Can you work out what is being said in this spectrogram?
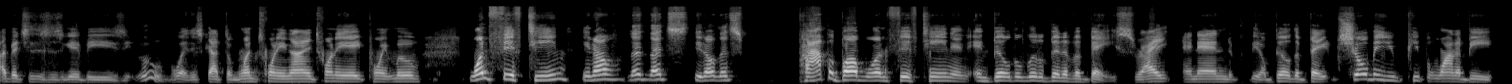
I bet you this is going to be easy. Oh boy, this got the 129, 28 point move. 115, you know, let, let's, you know, let's pop above 115 and, and build a little bit of a base, right? And then, you know, build a base. Show me you people want to be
